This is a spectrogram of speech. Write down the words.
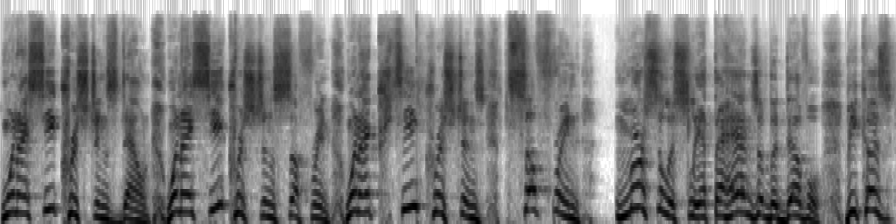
when I see Christians down, when I see Christians suffering, when I see Christians suffering mercilessly at the hands of the devil because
